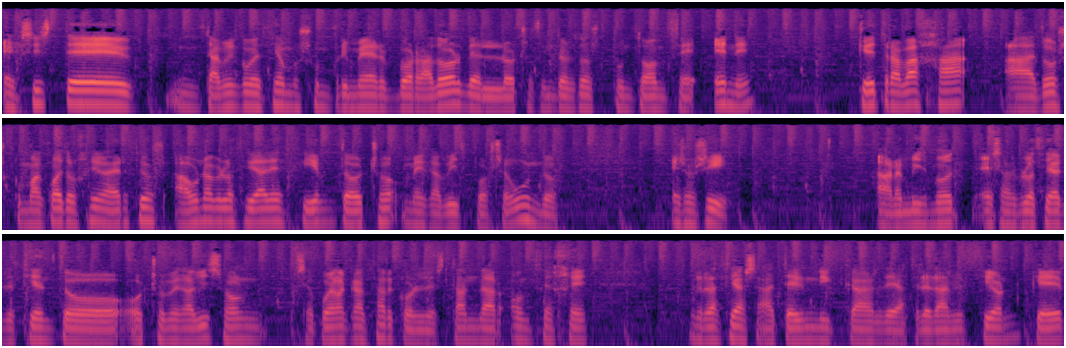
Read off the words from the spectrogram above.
Existe también, como decíamos, un primer borrador del 802.11n que trabaja a 2,4 GHz a una velocidad de 108 megabits por segundo. Eso sí, ahora mismo esas velocidades de 108 megabits son, se pueden alcanzar con el estándar 11G gracias a técnicas de aceleración que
